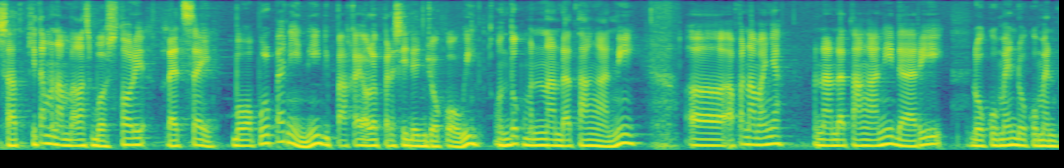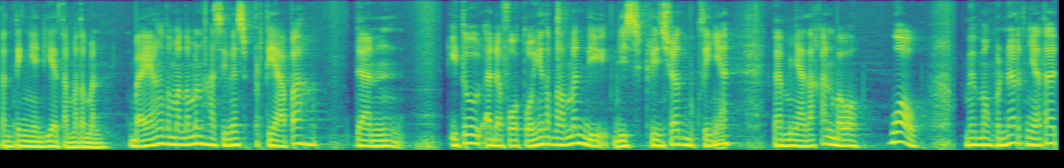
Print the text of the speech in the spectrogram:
saat kita menambahkan sebuah story, let's say bahwa pulpen ini dipakai oleh Presiden Jokowi untuk menandatangani uh, apa namanya menandatangani dari dokumen-dokumen pentingnya dia teman-teman. Bayang teman-teman hasilnya seperti apa dan itu ada fotonya teman-teman di di screenshot buktinya dan menyatakan bahwa wow, memang benar ternyata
